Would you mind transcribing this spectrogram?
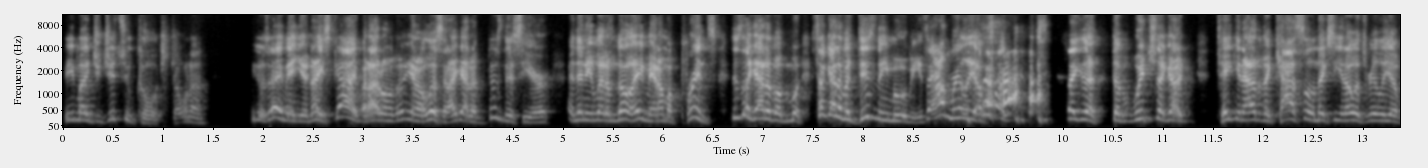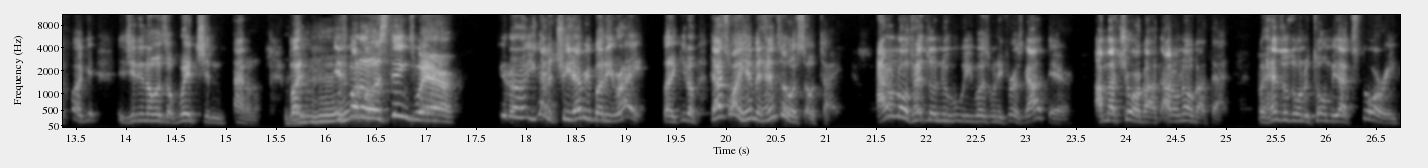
be my jujitsu coach. I want to." He goes, "Hey man, you're a nice guy, but I don't, you know, listen, I got a business here." And then he let him know, "Hey man, I'm a prince. This is like out of a, it's like out of a Disney movie. It's like I'm really a fucking, like the, the witch that got taken out of the castle. Next thing you know, it's really a fucking. You didn't know it was a witch, and I don't know. But it's mm-hmm. one of those things where you know you got to treat everybody right. Like you know, that's why him and Renzo are so tight. I don't know if Renzo knew who he was when he first got there. I'm not sure about. I don't know about that. But Renzo's the one who told me that story,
